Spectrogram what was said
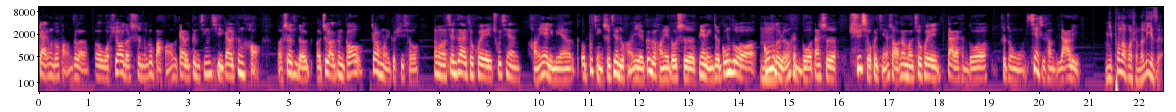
盖那么多房子了，呃，我需要的是能够把房子盖得更精细，盖得更好。呃，设计的呃质量更高这么一个需求，那么现在就会出现行业里面呃不仅是建筑行业，各个行业都是面临着工作工作的人很多，但是需求会减少，那么就会带来很多这种现实上的压力。你碰到过什么例子呀？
